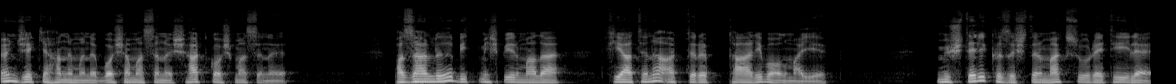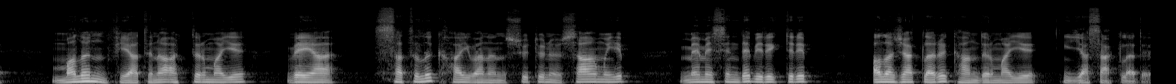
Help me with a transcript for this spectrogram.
önceki hanımını boşamasını şart koşmasını, pazarlığı bitmiş bir mala fiyatını arttırıp talip olmayı, müşteri kızıştırmak suretiyle malın fiyatını arttırmayı veya satılık hayvanın sütünü sağmayıp memesinde biriktirip alacakları kandırmayı yasakladı.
